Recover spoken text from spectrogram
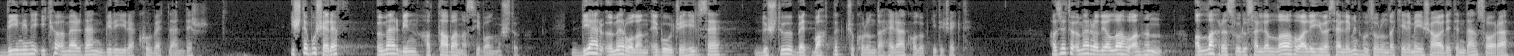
dinini iki Ömer'den biriyle kuvvetlendir. İşte bu şeref Ömer bin Hattab'a nasip olmuştu. Diğer Ömer olan Ebu Cehil ise düştüğü bedbahtlık çukurunda helak olup gidecekti. Hazreti Ömer radıyallahu anh'ın Allah Resulü sallallahu aleyhi ve sellemin huzurunda kelime-i şehadetinden sonra,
